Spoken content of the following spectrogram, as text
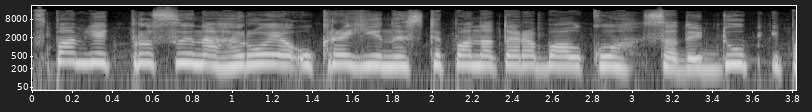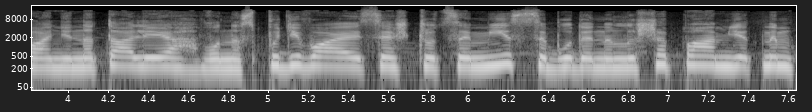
В пам'ять про сина героя України Степана Тарабалку садить дуб і пані Наталія. Вона сподівається, що це місце буде не лише пам'ятним,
